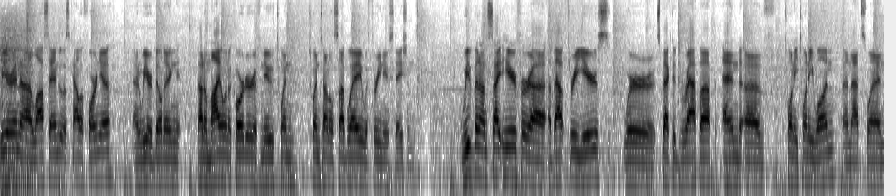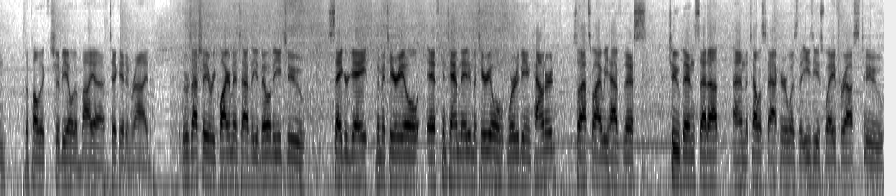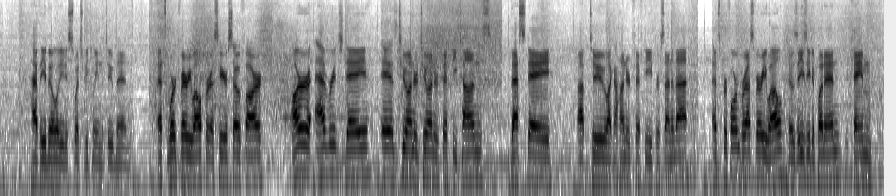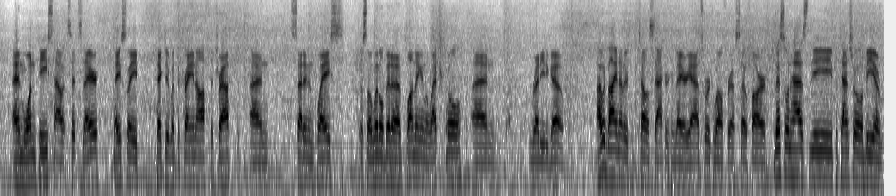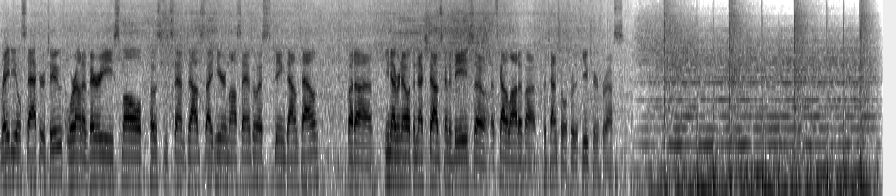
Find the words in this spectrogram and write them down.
We are in uh, Los Angeles, California, and we are building about a mile and a quarter of new twin, twin tunnel subway with three new stations. We've been on site here for uh, about three years. We're expected to wrap up end of 2021, and that's when the public should be able to buy a ticket and ride. There's actually a requirement to have the ability to segregate the material if contaminated material were to be encountered. So that's why we have this two bin set up and the telestacker was the easiest way for us to have the ability to switch between the two bins. That's worked very well for us here so far. Our average day is 200, 250 tons. Best day up to like 150% of that. It's performed for us very well. It was easy to put in. It came in one piece how it sits there. Basically picked it with the crane off the truck and set it in place. Just a little bit of plumbing and electrical and ready to go. I would buy another telestacker conveyor, yeah, it's worked well for us so far. This one has the potential to be a radial stacker too. We're on a very small postage stamp job site here in Los Angeles, being downtown, but uh, you never know what the next job's gonna be, so it's got a lot of uh, potential for the future for us.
